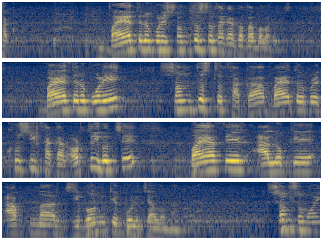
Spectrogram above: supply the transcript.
থাকো। বায়াতের উপরে সন্তুষ্ট থাকার কথা বলা হয়েছে। বায়াতের উপরে সন্তুষ্ট থাকা, বায়াতের উপরে খুশি থাকার অর্থই হচ্ছে বায়াতের আলোকে আপনার জীবনকে পরিচালনা করা। সব সময়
